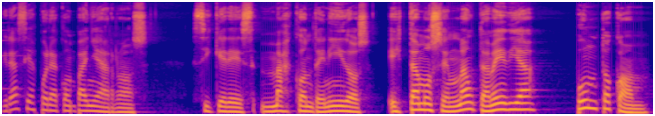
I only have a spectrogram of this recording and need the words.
Gracias por acompañarnos. Si querés más contenidos, estamos en nautamedia.com.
